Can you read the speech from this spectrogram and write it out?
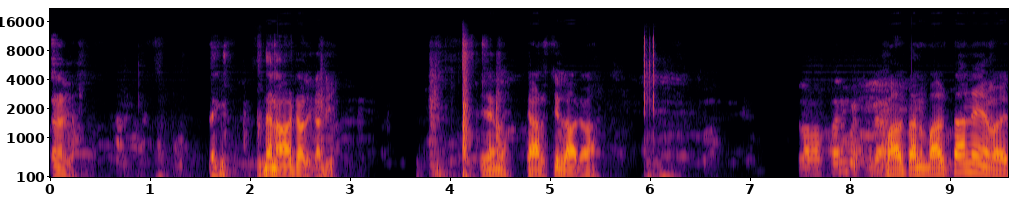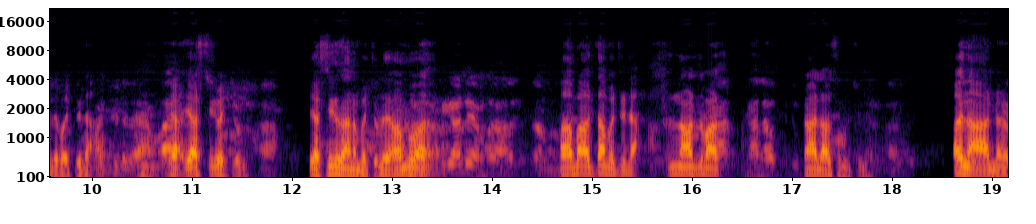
കണ്ടല്ലോ ഇതാണ് ആടുകൾ കണ്ടി. ഞങ്ങൾ ഇറച്ചിയുള്ള ആടുകളാണ് വളർത്താനും വളർത്താനേ ഇത് പറ്റൂല. ഇറച്ചിക്ക് പറ്റുള്ളൂ. ഇറച്ചിക്ക് സാധനം പറ്റുള്ളൂ. ആകുമ്പോൾ ആ വളർത്താൻ പറ്റില്ല നാട്ടിൽ കാലാവസ്ഥ പിടിച്ചില്ല അത് നാടിനോട്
